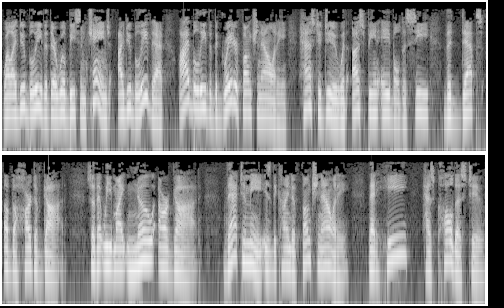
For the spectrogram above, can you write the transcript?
while I do believe that there will be some change, I do believe that. I believe that the greater functionality has to do with us being able to see the depths of the heart of God so that we might know our God. That to me is the kind of functionality that He has called us to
